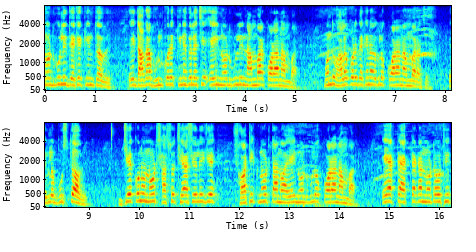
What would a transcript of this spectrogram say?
নোটগুলি দেখে কিনতে হবে। এই দাদা ভুল করে কিনে ফেলেছে এই নোটগুলির নাম্বার, করা নাম্বার। বন্ধু, ভালো করে দেখে নাও, এগুলো করা নাম্বার আছে। এগুলো বুঝতে হবে। যে কোনো নোট সাতশো ছিয়াশি হলে যে সঠিক নোট তা নয়, এই নোটগুলো করা নাম্বার। এই একটা এক টাকার নোটেও ঠিক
